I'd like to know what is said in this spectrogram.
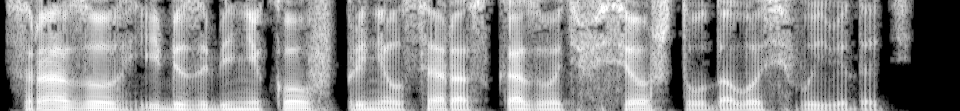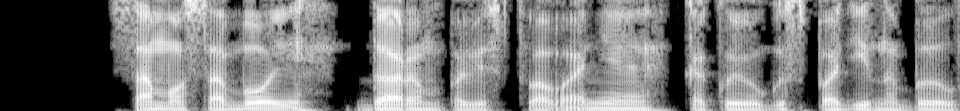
Сразу и без обиняков принялся рассказывать все, что удалось выведать. Само собой, даром повествования, какой у господина был,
